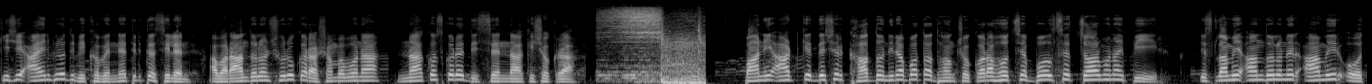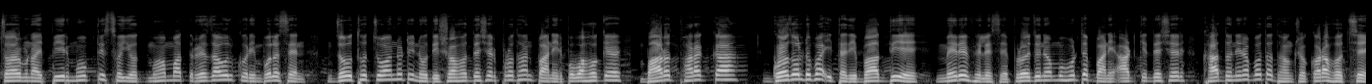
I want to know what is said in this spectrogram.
কৃষি আইন বিরোধী বিক্ষোভের নেতৃত্বে ছিলেন। আবার আন্দোলন শুরু করার সম্ভাবনা নাকচ করে দিচ্ছেন না কৃষকরা। পানি আটকে দেশের খাদ্য নিরাপত্তা ধ্বংস করা হচ্ছে বলছে চরমনাই পীর। ইসলামী আন্দোলনের আমির ও চরমনাই পীর মুফতি সৈয়দ মোহাম্মদ রেজাউল করিম বলেছেন, যৌথ চুয়ান্নটি নদী সহ দেশের প্রধান পানির প্রবাহকে ভারত ফারাক্কা, গজলডোবা ইত্যাদি বাদ দিয়ে মেরে ফেলেছে। প্রয়োজনীয় মুহূর্তে পানি আটকে দেশের খাদ্য নিরাপত্তা ধ্বংস করা হচ্ছে।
